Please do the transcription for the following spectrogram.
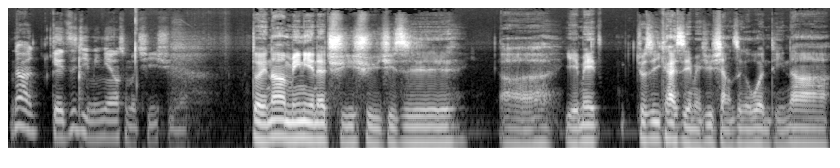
那给自己明年有什么期许呢？对，那明年的期许其实呃也没，就是一开始也没去想这个问题。那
